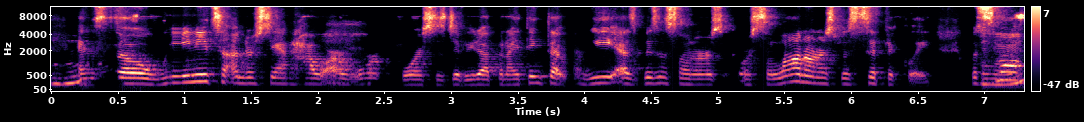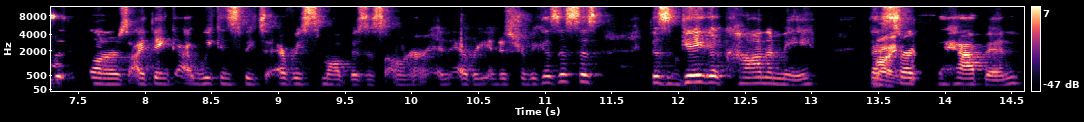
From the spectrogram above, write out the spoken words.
Mhm. And so we need to understand how our workforce is divvied up. And I think that we, as business owners or salon owners specifically, but small Mhm. business owners, I think uh, we can speak to every small business owner in every industry because this is this gig economy that Right. starting to happen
